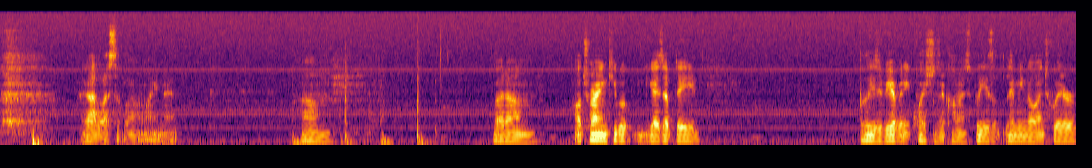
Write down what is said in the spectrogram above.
I got a lot of stuff on my mind, man. Um, but, um, I'll try and keep up, you guys updated. Please, if you have any questions or comments, please let me know on Twitter or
